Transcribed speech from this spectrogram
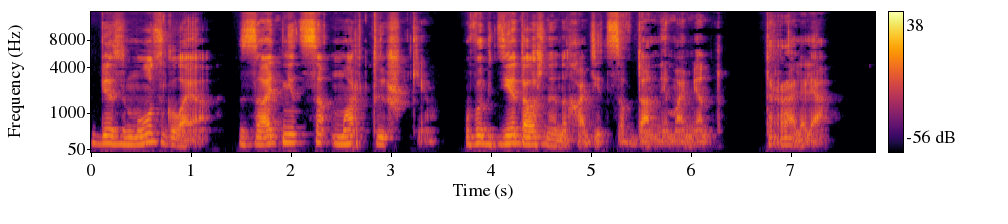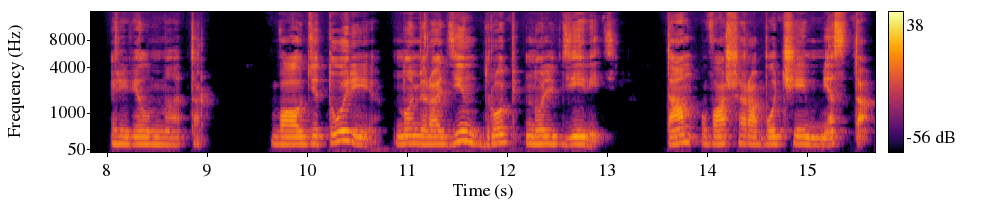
безмозглая задница мартышки. Вы где должны находиться в данный момент? Траля-ля, ревел мэтр. В аудитории номер один дробь 09. Там ваше рабочее место.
